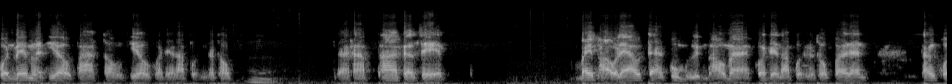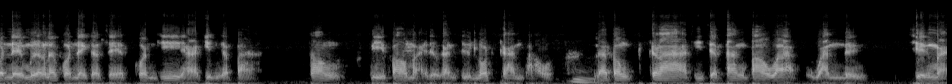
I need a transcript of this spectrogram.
คนไม่มาเที่ยวภาคท่องเที่ยวก็ได้รับผลกระทบนะครับ ภาคเกษตร ไม่เผาแล้ว แต่กลุ่มอื่นเผามาก็ได้รับผลกระทบเพราะฉะนั้น ทั้งคนในเมืองและคนในเกษตรคนที่หากินกับป่า ต้องมีเป้าหมายเดียวกันคือลดการเผาอืมและต้องกล้าที่จะตั้งเป้าว่าวันหนึ่งเชียงใหม่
